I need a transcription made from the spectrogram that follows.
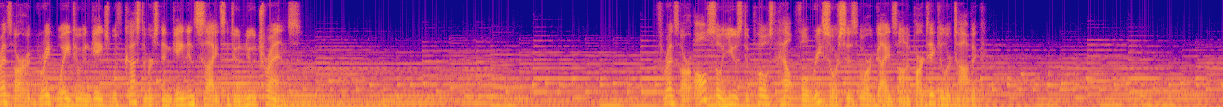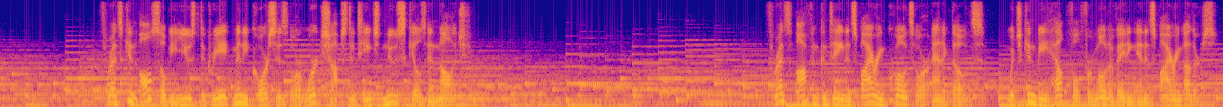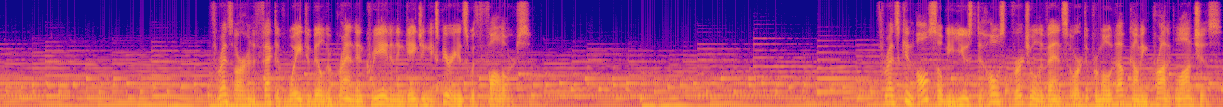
Threads are a great way to engage with customers and gain insights into new trends. Threads are also used to post helpful resources or guides on a particular topic. Threads can also be used to create mini courses or workshops to teach new skills and knowledge. Threads often contain inspiring quotes or anecdotes, which can be helpful for motivating and inspiring others. Threads are an effective way to build a brand and create an engaging experience with followers. Threads can also be used to host virtual events or to promote upcoming product launches.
